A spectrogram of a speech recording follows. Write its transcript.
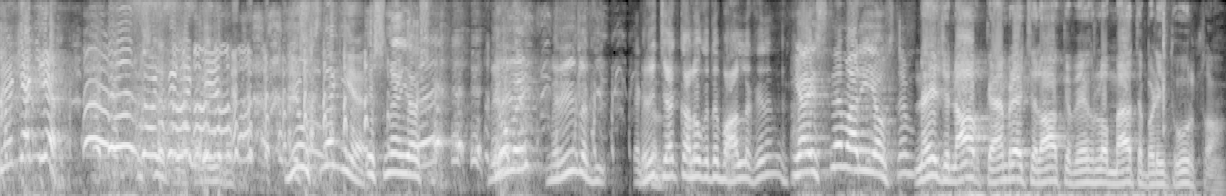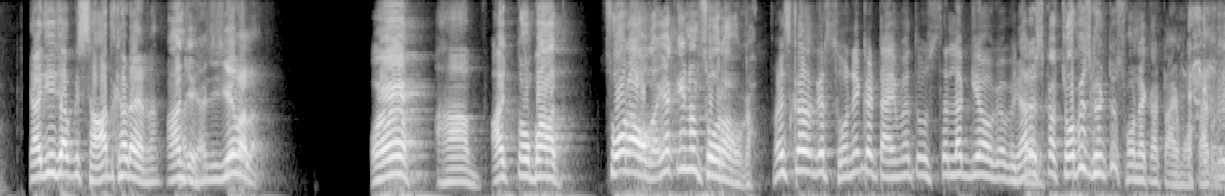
ये क्या किया ये उसने किया इसने या मेरी मेरी लगी मेरी चेक करो कितने बाल लगे ना या इसने मारी या उसने नहीं जनाब कैमरे चला के देख लो मैं तो बड़ी दूर था क्या जी जो आपके साथ खड़ा है ना हाँ जी हाँ जी ये वाला ओए हाँ आज तो बाद सो रहा होगा यकीनन सो रहा होगा इसका अगर सोने का टाइम है तो उससे लग गया होगा यार बेचारा। इसका 24 घंटे सोने का टाइम होता है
